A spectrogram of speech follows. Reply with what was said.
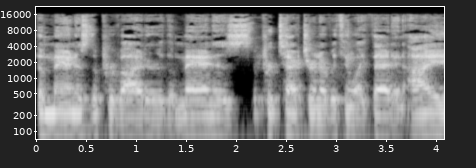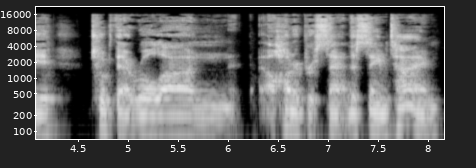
the man is the provider, the man is the protector and everything like that. And I took that role on a hundred percent. At the same time,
